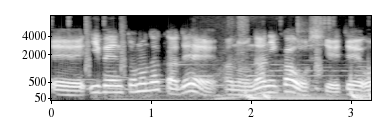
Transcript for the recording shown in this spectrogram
えーイベントの中であの何かを教えて、教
